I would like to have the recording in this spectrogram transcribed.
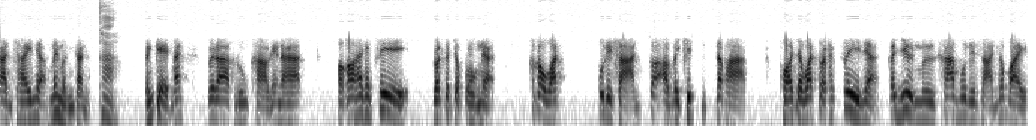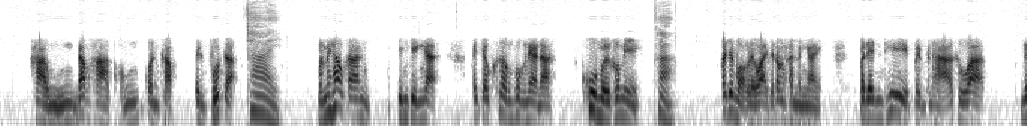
การใช้เนี่ยไม่เหมือนกันค่ะสังเกตไหมเวลาดูข่าวเนี่ยนะฮะพอเขาให้แท็กซี่รถกระจกลงเนี่ยเขาก็วัดผู้โดยสารก็เอาไปคิดหน้าผากพอจะวัดตัวแท็กซี่เนี่ยก็ยื่นมือข้ามผู้โดยสารเข้าไปห่างหน้าผากของคนขับเป็นฟุตอะใช่ มันไม่เท่ากันจริง ๆ เนี่ยไอ้เจ้าเครื่องพวกเนี้ยนะคู่มือเขามีค่ะ เขาจะบอกเลยว่าจะต้องทำยังไง ประเด็นที่เป็นปัญหาก็คือว่าใน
